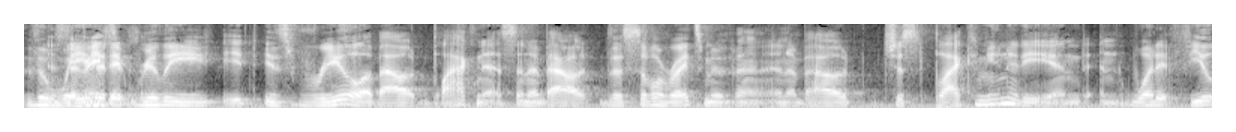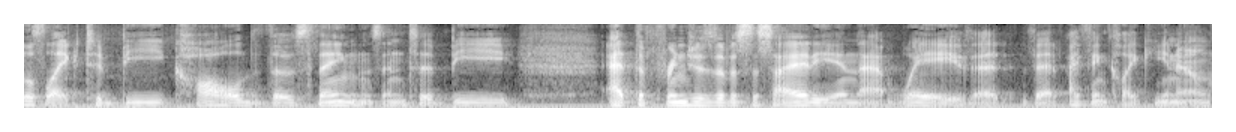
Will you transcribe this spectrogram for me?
the Is way that it really it is real about blackness and about the civil rights movement and about just black community and and what it feels like to be called those things and to be at the fringes of a society in that way that that I think like you know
